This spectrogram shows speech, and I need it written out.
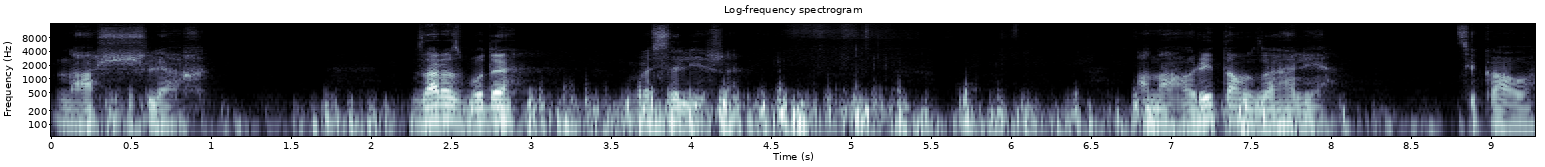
наш шлях. Зараз буде веселіше. А на горі там взагалі цікаво.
